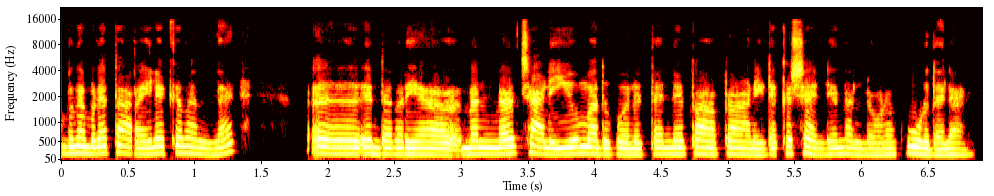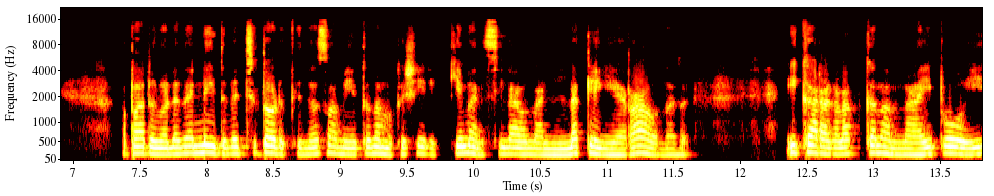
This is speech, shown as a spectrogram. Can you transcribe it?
അപ്പോൾ നമ്മുടെ തറയിലൊക്കെ നല്ല എന്താ പറയാ നല്ല ചളിയും അതുപോലെ തന്നെ പ്രാണിയുടെ ഒക്കെ ശല്യം നല്ലോണം കൂടുതലാണ്. അപ്പോൾ അതുകൊണ്ട് തന്നെ ഇത് വെച്ച് തുടക്കുന്ന സമയത്ത് നമുക്ക് ശരിക്കും മനസ്സിലാവും നല്ല ക്ലിയർ ആവുന്നത്. ഈ കറകളൊക്കെ നന്നായി പോയി.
